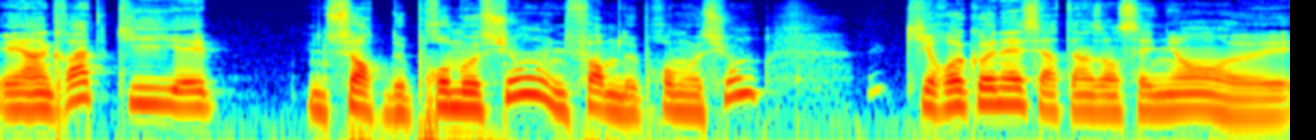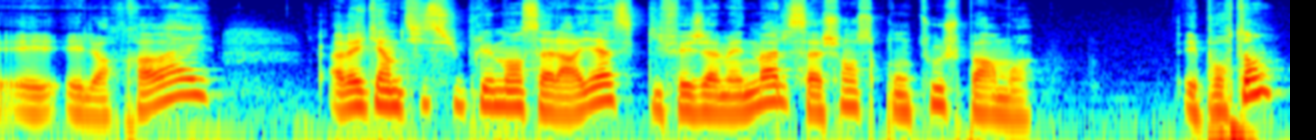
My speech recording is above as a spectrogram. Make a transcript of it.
et un grade qui est une sorte de promotion, une forme de promotion, qui reconnaît certains enseignants euh, et, leur travail, avec un petit supplément salarial, ce qui fait jamais de mal, sachant ce qu'on touche par mois. Et pourtant,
